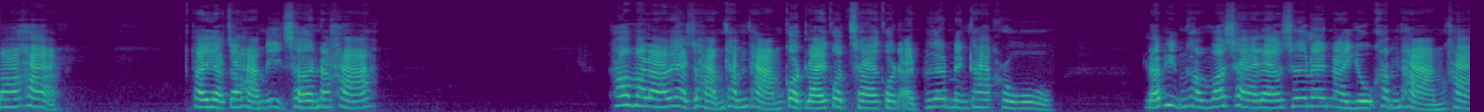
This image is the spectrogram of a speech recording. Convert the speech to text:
มาค่ะ ใครอยากจะถามอีกเชิญนะคะ เข้ามาแล้วอยากจะถามคำถามกดไลค์กดแชร์กดแอดเพื่อนเป็นค่าครู แล้วพิมพ์คำว่าแชร์แล้วชื่อเล่นอายุคำถามค่ะ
